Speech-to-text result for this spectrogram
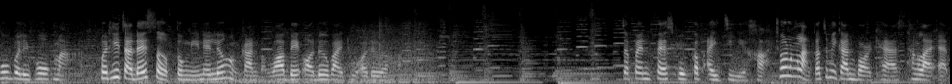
ผู้บริโภคมา เพื่อที่จะได้เสิร์ฟตรงนี้ในเรื่องของการแบบว่า bake order by to order ค่ะจะเป็น Facebook กับ IG ค่ะ ช่วงหลังๆก็จะมีการ broadcast ทางไลน์แอด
